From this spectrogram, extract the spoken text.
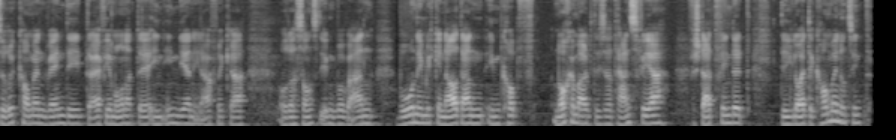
zurückkommen, wenn die drei, vier Monate in Indien, in Afrika oder sonst irgendwo waren, wo nämlich genau dann im Kopf noch einmal dieser Transfer stattfindet. Die Leute kommen und sind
